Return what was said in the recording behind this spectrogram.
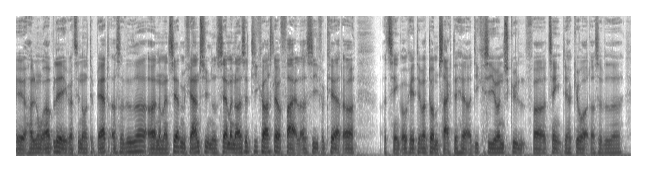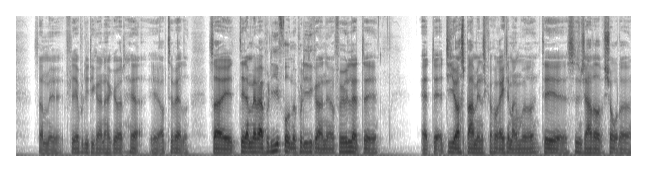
øh, holde nogle oplæg og til noget debat og så videre, og når man ser dem i fjernsynet, ser man også, at de kan også lave fejl og sige forkert, og, og tænke, okay, det var dumt sagt det her, og de kan sige undskyld for ting, de har gjort og så videre, som øh, flere politikere har gjort her øh, op til valget. Så øh, det der med at være på lige fod med politikerne og føle, at, øh, at, at de er også bare mennesker på rigtig mange måder, det øh, synes jeg har været sjovt at, at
